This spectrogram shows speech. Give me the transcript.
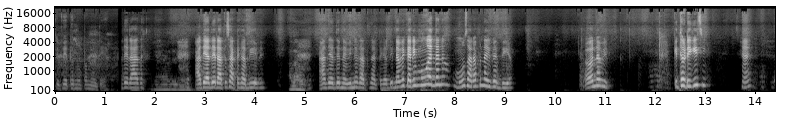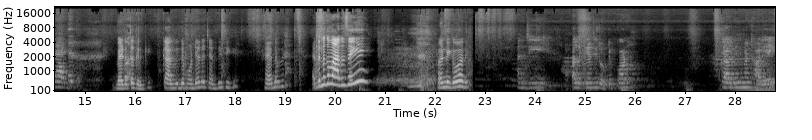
ਤੇ ਫਿਰ ਤੁਹਾਨੂੰ ਆਪਾਂ ਮਿਲਦੇ ਆ ਆਦੇ ਰਾਤ ਆਦੇ ਆਦੇ ਰਾਤ ਸੱਟ ਖਾਦੀ ਇਹਨੇ। ਆਦੇ ਆਦੇ ਨਵੀਂ ਨੇ ਰਾਤ ਸੱਟ ਖਾਦੀ ਨਵੀਂ ਕਰੀ ਮੂੰਹ ਏਦਾਂ ਨੂੰ? ਮੂੰਹ ਸਾਰਾ ਬਣਾਈ ਫਿਰਦੀ ਆ। ਉਹ ਨਵੀਂ, ਕਿੱਥੋਂ ਡਿੱਗੀ ਸੀ? ਹੈ? ਬੈੱਡ ਤੋਂ ਗਿਰ ਗਈ। ਕਾਲਵੀ ਦੇ ਮੋਢਿਆਂ ਤੇ ਚੜਦੀ ਸੀਗੀ। ਹੈ ਨਵੀਂ? ਇਧਰ ਨੂੰ ਘੁਮਾ ਦੋ ਸਹੀ? ਹੁਣ ਨਹੀਂ ਘੁਮਾਉਂਦੀ ਹਾਂਜੀ, ਆਪਾਂ ਲੱਗੇ ਜੀ ਰੋਟੀ ਪਕਾਉਣ। ਕੱਲ ਵੀ ਮੈਂ ਠਾ ਲਿਆ ਹੀ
